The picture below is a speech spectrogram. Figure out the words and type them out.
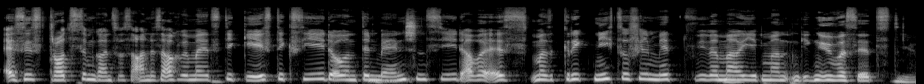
Es ist trotzdem ganz was anderes, auch wenn man jetzt die Gestik sieht und den Menschen sieht, aber es, man kriegt nicht so viel mit, wie wenn man jemanden gegenüber sitzt. Ja.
